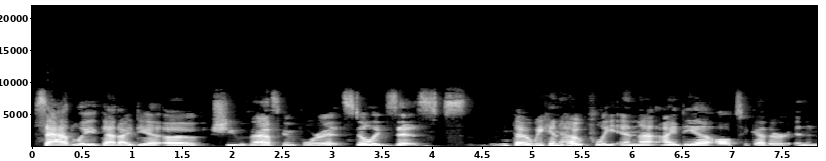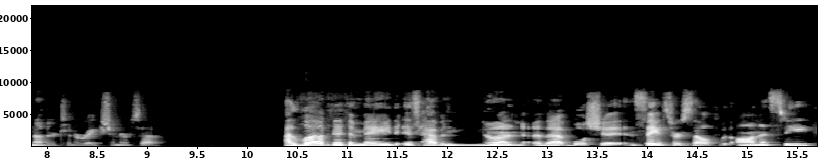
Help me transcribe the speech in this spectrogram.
Sadly, that idea of she was asking for it still exists, though we can hopefully end that idea altogether in another generation or so. I love that the maid is having none of that bullshit and saves herself with honesty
